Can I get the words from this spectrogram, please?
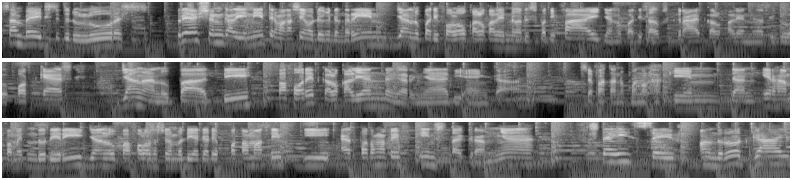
sampai di situ dulu race reaction kali ini. Terima kasih yang udah ngedengerin. Jangan lupa di follow kalau kalian denger di Spotify. Jangan lupa di subscribe kalau kalian denger di Google Podcast. Jangan lupa di favorit kalau kalian dengernya di Anchor. Saya Fatan Nukmanul Hakim dan Irham pamit undur diri. Jangan lupa follow sosial media dari Potomotif di @potomotif Instagramnya. Stay safe on the road guys.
